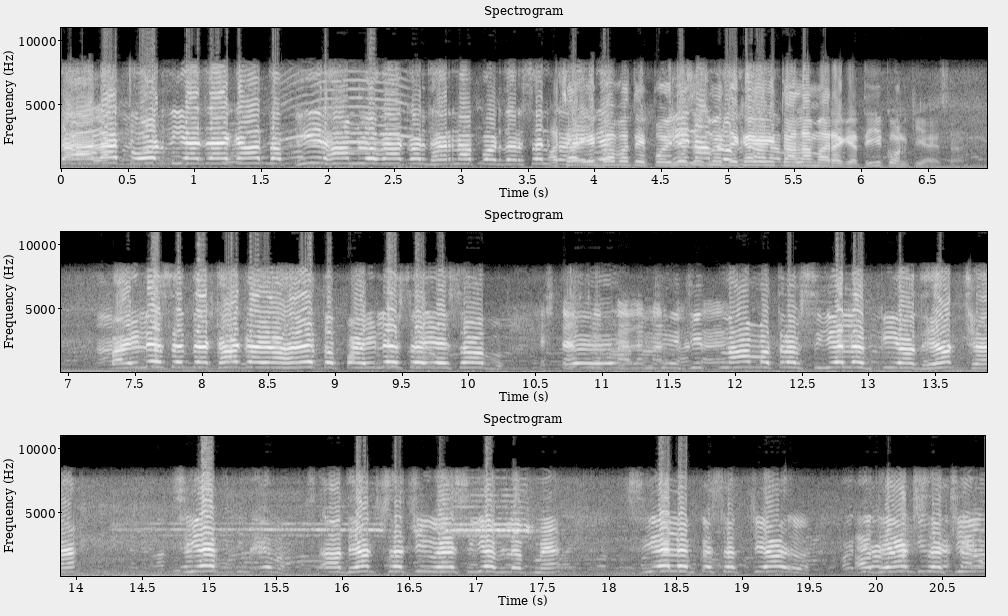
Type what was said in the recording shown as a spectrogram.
ताला तोड़ दिया जाएगा तो फिर हम लोग आकर धरना प्रदर्शन अच्छा एक बात बताइए पहले से उसमें देखा गया कि ताला मारा गया था ये कौन किया है सर? पहले से देखा गया है तो पहले से ये सब जितना मतलब सीएलएफ की अध्यक्ष है सीएफ अध्यक्ष सचिव है सीएफ में। सीएलएफ के सचिव अध्यक्ष सचिव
